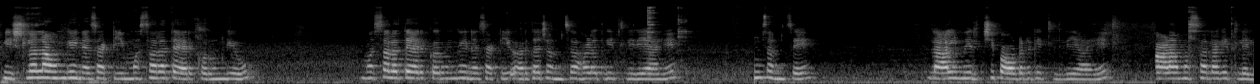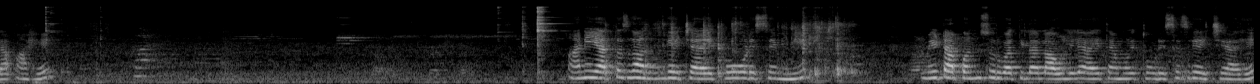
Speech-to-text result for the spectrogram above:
फिशला लावून घेण्यासाठी मसाला तयार करून घेऊ. मसाला तयार करून घेण्यासाठी अर्धा चमचा हळद घेतलेली आहे. दोन चमचे लाल मिरची पावडर घेतलेली आहे. काळा मसाला घेतलेला आहे. आणि यातच घालून घ्यायचे आहे थोडेसे मीठ. मीठ आपण सुरुवातीला लावलेले आहे त्यामुळे थोडेसेच घ्यायचे आहे.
